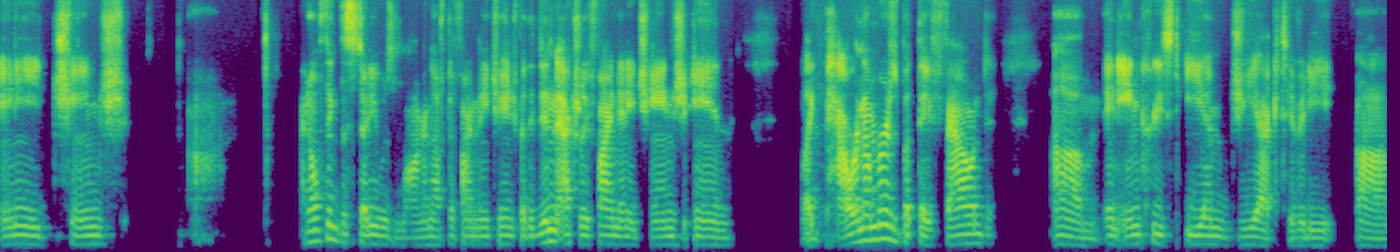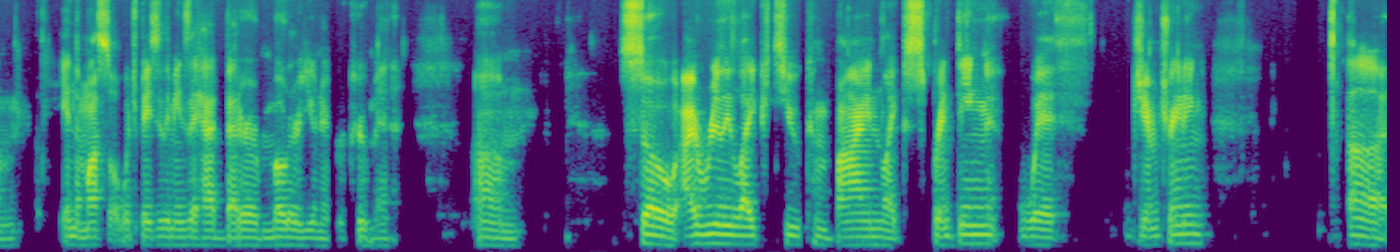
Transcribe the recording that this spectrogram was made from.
any change uh, I don't think the study was long enough to find any change, but they didn't actually find any change in like power numbers, but they found um, an increased EMG activity um, in the muscle, which basically means they had better motor unit recruitment. Um, so I really like to combine like sprinting with gym training. Uh,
